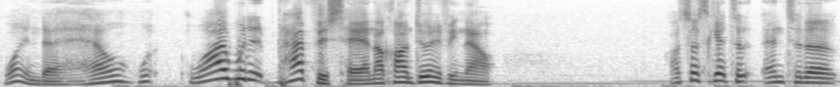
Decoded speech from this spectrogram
What in the hell? What? Why would it have this here and I can't do anything now? I'm supposed to get to enter the...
